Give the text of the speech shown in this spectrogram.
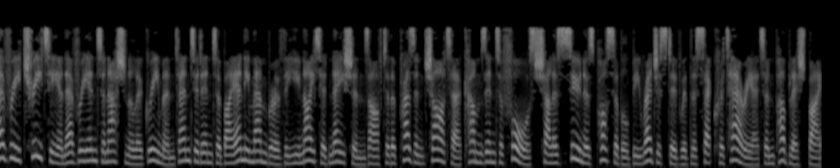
Every treaty and every international agreement entered into by any member of the United Nations after the present charter comes into force shall as soon as possible be registered with the Secretariat and published by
